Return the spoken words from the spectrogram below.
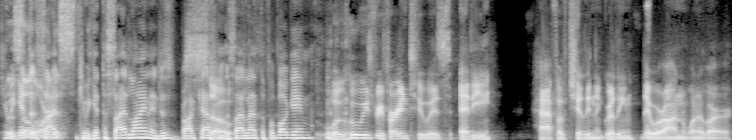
Can we get the solo side? artist. Can we get the sideline and just broadcast from the sideline at the football game? Wh- Who he's referring to is Eddie, half of Chilling and Grilling. They were on one of our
